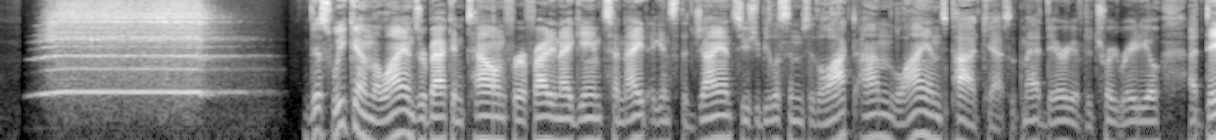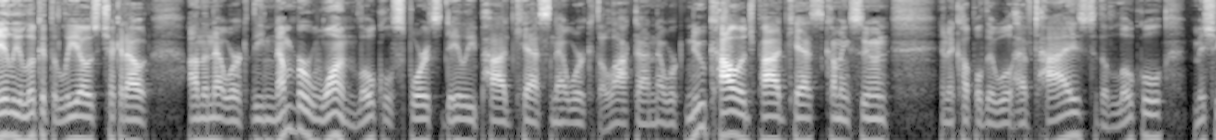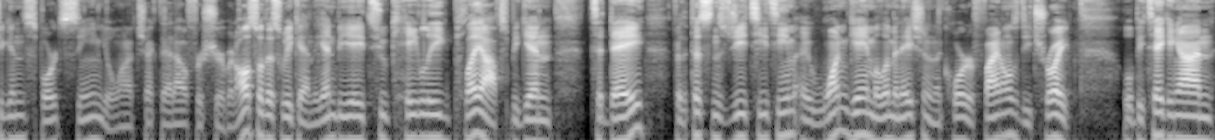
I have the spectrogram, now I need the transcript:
This weekend, the Lions are back in town for a Friday night game tonight against the Giants. You should be listening to the Locked On Lions podcast with Matt Dery of Detroit Radio, a daily look at the Leos. Check it out on the network, the number one local sports daily podcast network, the Locked On Network. New college podcasts coming soon and a couple that will have ties to the local Michigan sports scene. You'll want to check that out for sure. But also this weekend, the NBA 2K League playoffs begin today for the Pistons GT team. A one game elimination in the quarterfinals. Detroit will be taking on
